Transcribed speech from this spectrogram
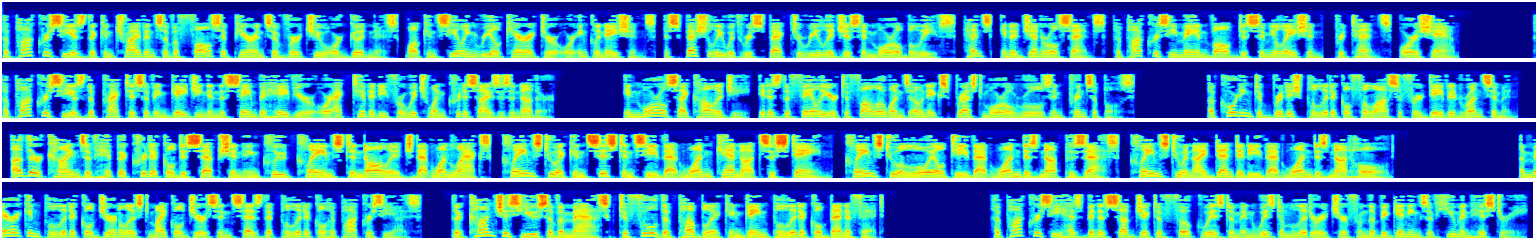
Hypocrisy is the contrivance of a false appearance of virtue or goodness, while concealing real character or inclinations, especially with respect to religious and moral beliefs, hence, in a general sense, hypocrisy may involve dissimulation, pretense, or a sham. Hypocrisy is the practice of engaging in the same behavior or activity for which one criticizes another. In moral psychology, it is the failure to follow one's own expressed moral rules and principles. According to British political philosopher David Runciman, other kinds of hypocritical deception include claims to knowledge that one lacks, claims to a consistency that one cannot sustain, claims to a loyalty that one does not possess, claims to an identity that one does not hold." American political journalist Michael Gerson says that political hypocrisy is, "...the conscious use of a mask to fool the public and gain political benefit." Hypocrisy has been a subject of folk wisdom and wisdom literature from the beginnings of human history.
